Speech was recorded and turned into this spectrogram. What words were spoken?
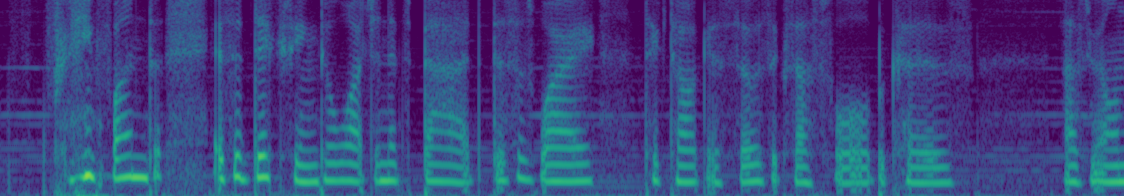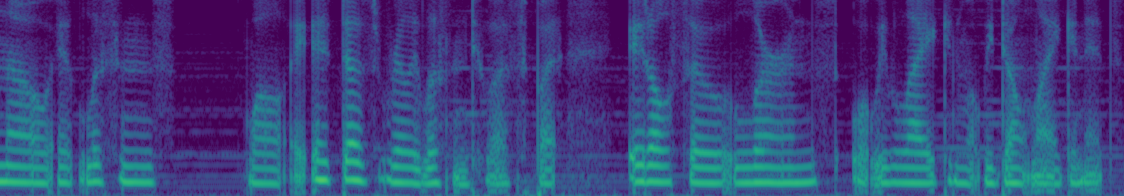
pretty fun to it's addicting to watch and it's bad. This is why TikTok is so successful because as we all know, it listens, well, it does really listen to us, but it also learns what we like and what we don't like, and it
